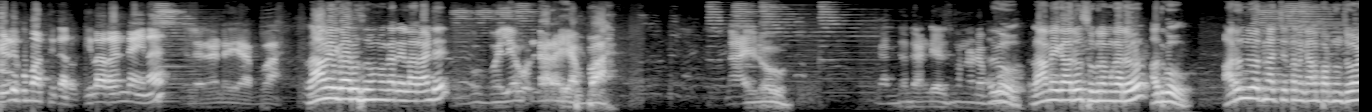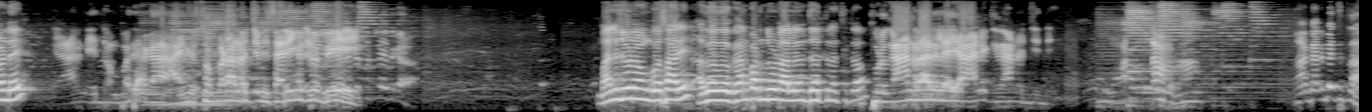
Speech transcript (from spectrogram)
పెళ్ళి కుమార్తె గారు. ఇలా రండి ఆయన. రామయ్య గారు సుమ గారు ఇలా రండి. భలే నాయుడు పెద్ద దండ వేసుకున్నాడు అదిగో అబ్బో. రామయ్య గారు సుగుణం గారు అదిగో. అరుణ్ జ్యోతి నక్షత్రం కనపడుతుంది చూడండి. యార్ నీ దుంపదేగా ఆయన సుక్కడాలు వచ్చి సరిగా చూపి. మళ్ళీ చూడండి ఇంకోసారి. అదిగో అదిగో కనపడుతుంది చూడండి అరుణ్ జ్యోతి నక్షత్రం ఇప్పుడు కాని రాదులే ఆయనకి కాని వచ్చింది మొత్తం. నాకు అనిపించట్లా?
